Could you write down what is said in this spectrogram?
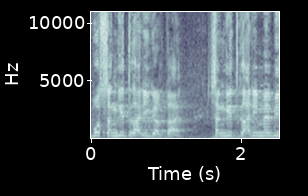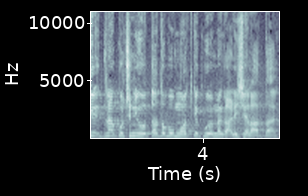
वो संगीतकारी करता है। संगीतकारी में भी इतना कुछ नहीं होता तो वो मौत के कुएँ में गाड़ी चलाता है।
